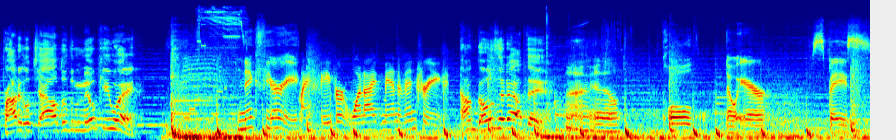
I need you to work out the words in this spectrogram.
prodigal child of the Milky Way. Nick Fury, my favorite one-eyed man of intrigue. How goes it out there? Uh, you know, cold, no air, space.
